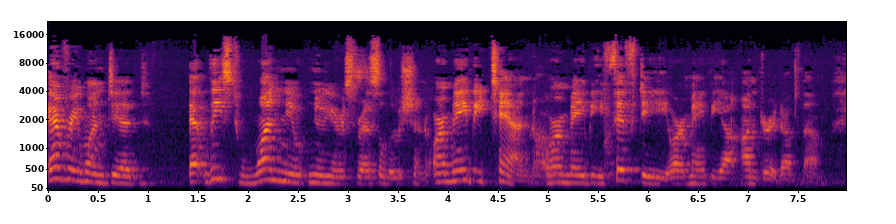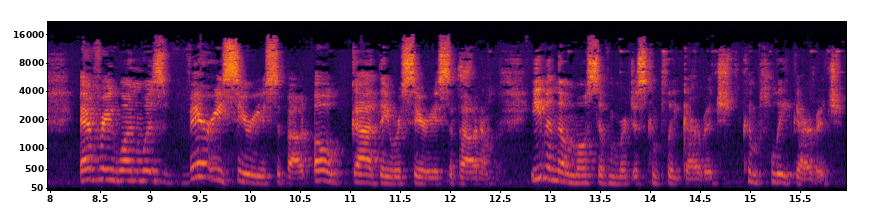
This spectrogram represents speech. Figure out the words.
everyone did at least one New, New Year's resolution, or maybe 10, or maybe 50, or maybe 100 of them. Everyone was very serious about, oh God, they were serious about them, even though most of them were just complete garbage, complete garbage.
